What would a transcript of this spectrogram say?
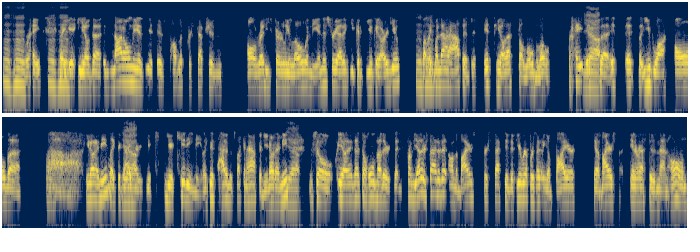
mm-hmm. right? Mm-hmm. Like it, you know, the not only is is public perception already fairly low in the industry, I think you could you could argue, mm-hmm. but like mm-hmm. when that happens, it's, it's you know that's the low blow, right? Yeah, it's the it's it's you've lost all the. Ah, you know what I mean? Like the guys yeah. are, you're, you're kidding me. Like this, how did this fucking happen? You know what I mean? Yeah. So, you know, that's a whole nother, from the other side of it, on the buyer's perspective, if you're representing a buyer, you know, buyer's interested in that home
